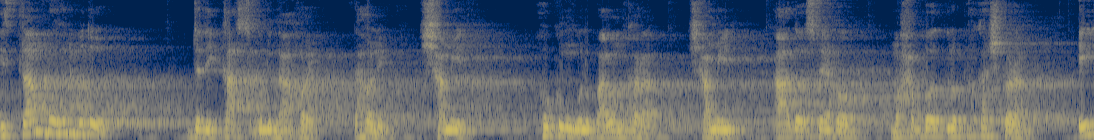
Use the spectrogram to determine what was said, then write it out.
ইসলাম বহির্ভূত যদি কাজগুলো না হয়, তাহলে স্বামীর হুকুমগুলো পালন করা, স্বামীর আদর, স্নেহ, মহাব্বতগুলো প্রকাশ করা, এই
